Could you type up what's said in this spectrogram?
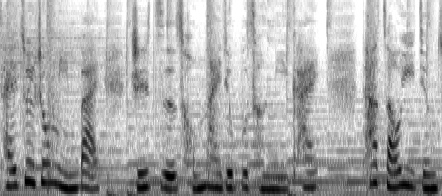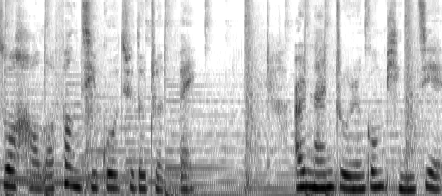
才最终明白侄子从来就不曾离开，他早已经做好了放弃过去的准备。而男主人公凭借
